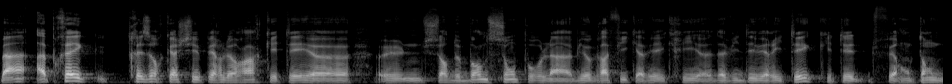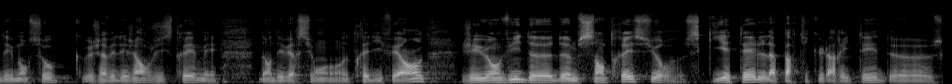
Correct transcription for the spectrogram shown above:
Ben, Après Trésor caché, Perle rare, qui était euh, une sorte de bande-son pour la biographie qu'avait écrit euh, David Desvérités, qui était de faire entendre des morceaux que j'avais déjà enregistrés, mais dans des versions très différentes. J'ai eu envie de, me centrer sur ce qui était la particularité de ce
